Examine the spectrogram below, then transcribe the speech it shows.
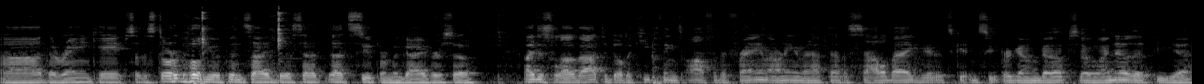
uh, the rain cape. So the storability with inside this, that, that's super MacGyver. So I just love that to be able to keep things off of the frame. I don't even have to have a saddlebag here that's getting super gummed up. So I know that the uh,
